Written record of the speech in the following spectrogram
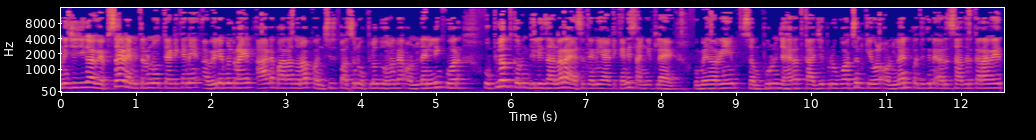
पुणेची जी काय वेबसाईट आहे मित्रांनो त्या ठिकाणी अवेलेबल राहील. आठ बारा दोन हजार पंचवीसपासून उपलब्ध होणाऱ्या ऑनलाईन लिंकवर उपलब्ध करून दिली जाणार आहे असं त्यांनी या ठिकाणी सांगितलं आहे. उमेदवारांनी संपूर्ण जाहिरात काळजीपूर्वक वाचून केवळ ऑनलाईन पद्धतीने अर्ज सादर करावेत.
